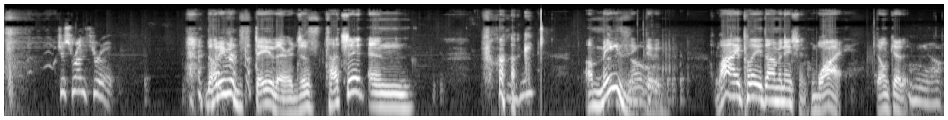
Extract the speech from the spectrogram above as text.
Just run through it. Don't even stay there. Just touch it and fuck. Amazing, No. dude. Why play domination? Why? Don't get it. Know.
